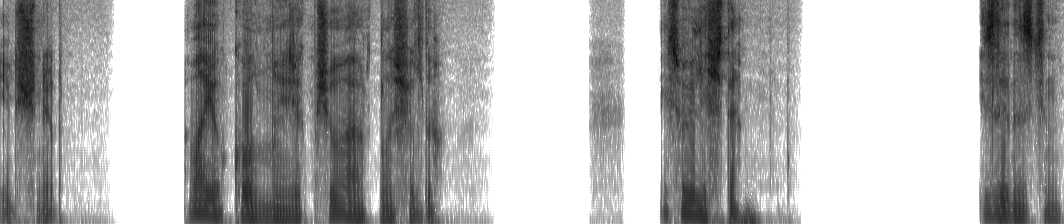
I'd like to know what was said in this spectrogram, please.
diye düşünüyordum. Ama yok olmayacakmış o anlaşıldı. Neyse öyle işte. İzlediğiniz için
